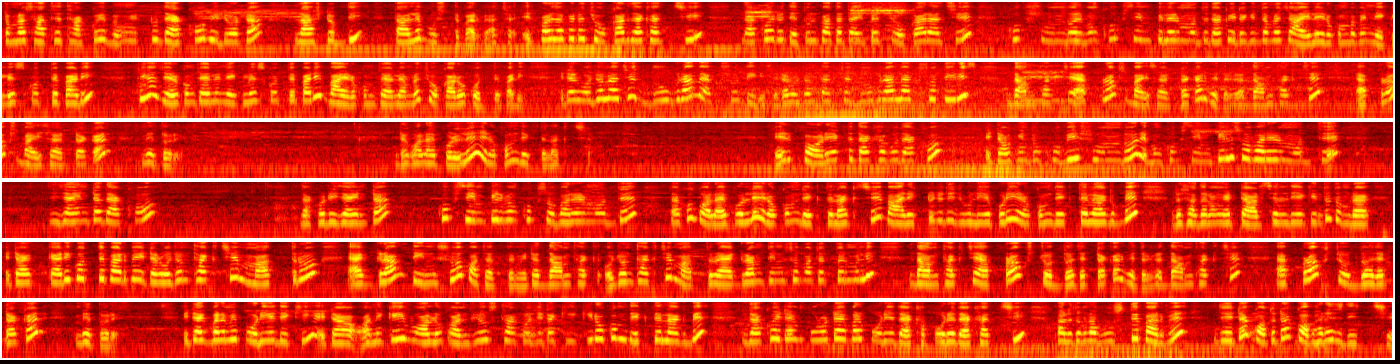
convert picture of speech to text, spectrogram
তোমরা সাথে থাকো এবং একটু দেখো ভিডিওটা লাস্ট অবধি, তাহলে বুঝতে পারবে। আচ্ছা এরপরে দেখো এটা চোকার দেখাচ্ছি। দেখো, এটা তেঁতুল পাতা টাইপের চোকার আছে। খুব সুন্দর এবং খুব সিম্পলের মধ্যে দেখো, এটা কিন্তু আমরা চাইলে এরকমভাবে নেকলেস করতে পারি, ঠিক আছে? এরকম চাইলে নেকলেস করতে পারি বা এরকম চাইলে আমরা চোকারও করতে পারি। এটার ওজন আছে দু গ্রাম একশো তিরিশ। এটার ওজন থাকছে দু গ্রাম একশো তিরিশ, দাম থাকছে অ্যাপ্রক্স বাইশ হাজার টাকার ভেতরে। এটার দাম থাকছে অ্যাপ্রক্স বাইশ হাজার টাকার ভেতরে। এটা গলায় পড়লে এরকম দেখতে লাগছে। এরপরে একটা দেখাবো, দেখো। এটাও কিন্তু খুবই সুন্দর এবং খুব সিম্পল সোভারের মধ্যে। ডিজাইনটা দেখো। দেখো ডিজাইনটা। খুব সিম্পল এবং খুব সোভারের মধ্যে। দেখো, গলায় পড়লে এরকম দেখতে লাগছে বা আর একটু যদি ঝুলিয়ে পড়ি, এরকম দেখতে লাগবে। এটা সাদা রঙের টার্সেল দিয়ে কিন্তু তোমরা এটা ক্যারি করতে পারবে। এটার ওজন থাকছে মাত্র এক গ্রাম তিনশো পঁচাত্তর মিলি। এটার দাম থাক, ওজন থাকছে মাত্র এক গ্রাম তিনশো পঁচাত্তর মিলি। দাম থাকছে অ্যাপ্রক্স চোদ্দ হাজার টাকার ভেতরে। এটার দাম থাকছে অ্যাপ্রক্স চোদ্দ হাজার টাকার ভেতরে। এটা একবার আমি পরিয়ে দেখি। এটা অনেকেই বলো কনফিউজ থাকো যেটা কি কীরকম দেখতে লাগবে। দেখো, এটা আমি পুরোটা একবার পরিয়ে দেখা পরে দেখাচ্ছি। তাহলে তোমরা বুঝতে পারবে যে এটা কতটা কভারেজ দিচ্ছে।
